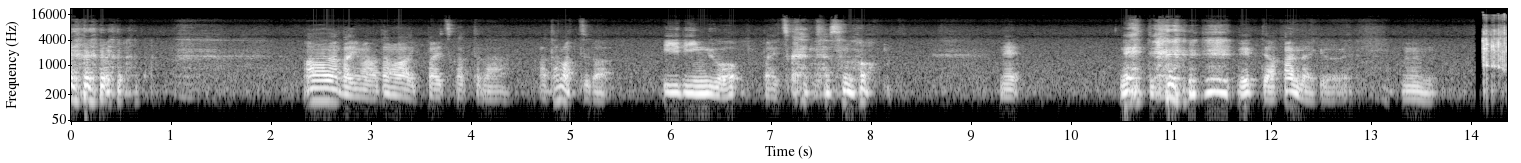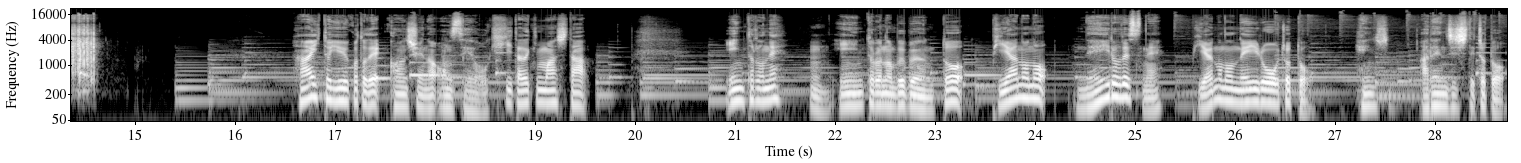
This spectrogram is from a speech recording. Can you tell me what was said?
あーなんか今頭いっぱい使ったな。頭っつうかヒーリングをいっぱい使った。そのねねってねってわかんないけどね。うん。はいということで今週の音声をお聞きいただきました。イントロね。うん。イントロの部分とピアノの音色ですね。ピアノの音色をちょっと編集アレンジしてちょっと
